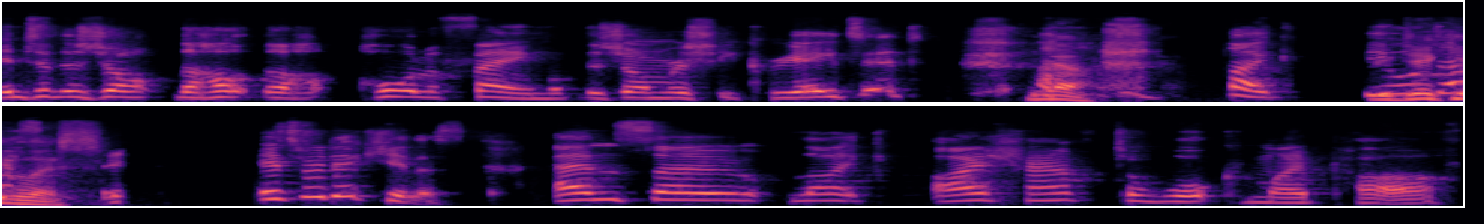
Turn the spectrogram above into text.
into the genre, the whole the Hall of Fame of the genre she created. yeah, like ridiculous. It's ridiculous. And so like I have to walk my path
